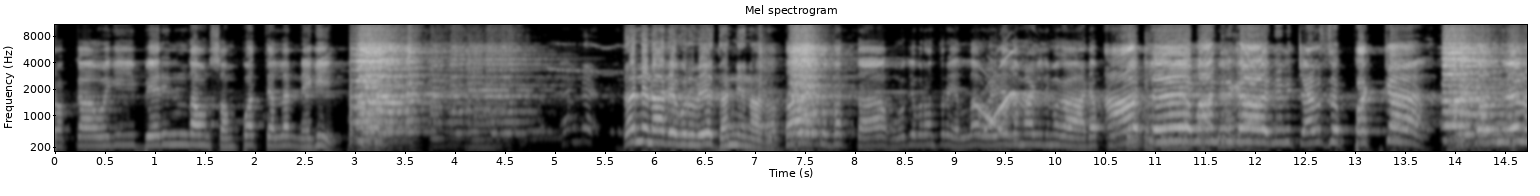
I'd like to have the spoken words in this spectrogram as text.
ರೊಕ್ಕ ಹೋಗಿ ಬೇರಿಂದ ಅವನ ಸಂಪತ್ತೆಲ್ಲ ನೆಗಿ. ಧನ್ಯನಾದೆ ಗುರುವೇ ಧನ್ಯನಾದೆ. ಭಕ್ತ ಹೋಗಿ ಬರೋಂತರ ಎಲ್ಲ ಒಳ್ಳೇದು ಮಾಡ್ಲಿ ನಿಮಗ ಅಡಪ್ಪ ಆಟ್ಲೆ ಮಾಂತ್ರಿಕ ನಿನ್ ಕೆಲಸ ಪಕ್ಕ. ಅಂದ್ರೆ ಏನು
